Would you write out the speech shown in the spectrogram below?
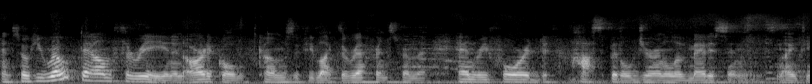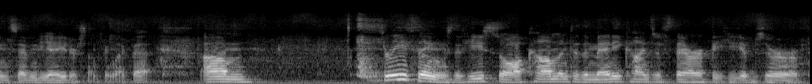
And so he wrote down three, and an article comes, if you like, the reference from the Henry Ford Hospital Journal of Medicine. It's 1978 or something like that. Um, three things that he saw common to the many kinds of therapy he observed.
